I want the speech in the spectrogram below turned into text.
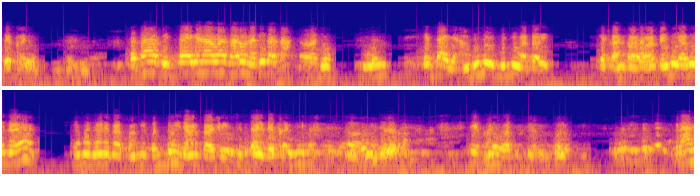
દેખાયો. તથા સિદ્ધાય જણાવવા સારું નથી કરતા. સિદ્ધાય એ જણાવવા બીજી બીજી વાત આવી. વાત એવી ને એમાં જાણે કે સ્વામી બધું જાણતા છે સિદ્ધાય દેખાય. એ ઘણી વાત બોલો. જ્ઞાન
